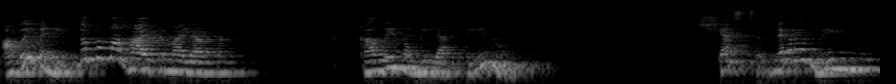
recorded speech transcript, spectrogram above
а ви мені допомагайте, малята. Калина біля тину щастя для родини.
